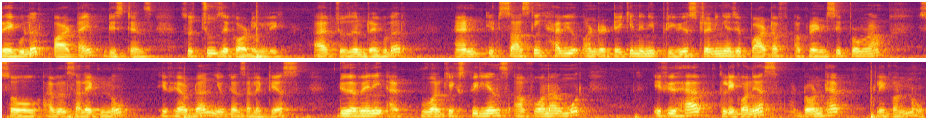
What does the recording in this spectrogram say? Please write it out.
regular part-time distance. So choose accordingly. I have chosen regular and it's asking have you undertaken any previous training as a part of apprenticeship program? So i will select no. If you have done you can select yes. Do you have any work experience of one or more? If you have click on yes. Don't have click on no.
